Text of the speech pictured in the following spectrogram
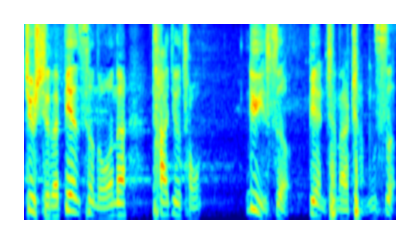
就使得变色龙呢，它就从绿色变成了橙色。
